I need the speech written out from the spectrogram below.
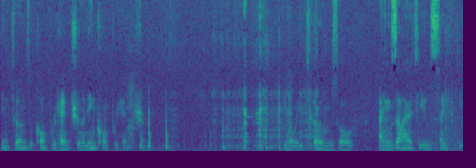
In terms of comprehension and incomprehension. You know, in terms of anxiety and safety.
